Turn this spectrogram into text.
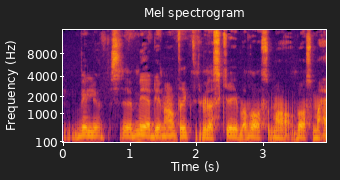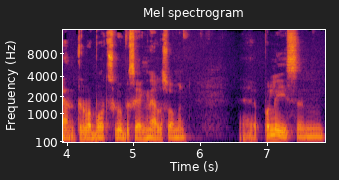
vill, ju inte, medierna har inte riktigt velat skriva vad som har, vad som har hänt eller vad brottsrubriceringen eller så men eh, polisen,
